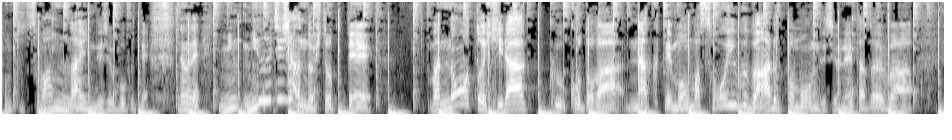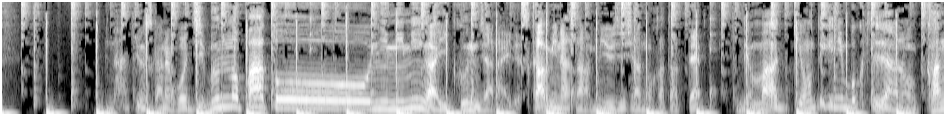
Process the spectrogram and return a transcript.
ほんとつまんないんですよ、僕って。でもね、ミュージシャンの人って、まあ、ノート開くことがなくても、まあ、そういう部分あると思うんですよね。例えば、なんていうんですかね、こう自分のパートに耳が行くんじゃないですか？皆さん、ミュージシャンの方って。でもまあ、基本的に僕たちはあの、観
